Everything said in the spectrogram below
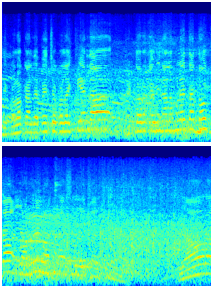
Se coloca el de pecho con la izquierda, el toro que viene a la muleta toca y arriba el pase de pecho. Y ahora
